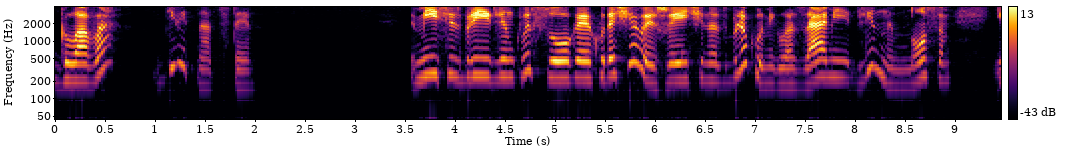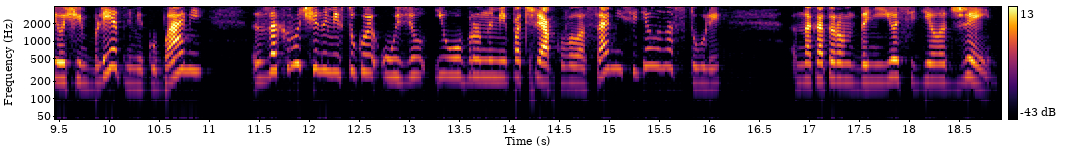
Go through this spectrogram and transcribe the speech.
Глава 19 Миссис Бридлинг, высокая, худощавая женщина с блеклыми глазами, длинным носом и очень бледными губами, с закрученными в тугой узел и убранными под шляпку волосами, сидела на стуле, на котором до нее сидела Джейн,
